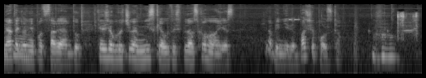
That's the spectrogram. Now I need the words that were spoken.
Ja tego nie podstawiałem tu. Kiedyś obróciłem miskę, ktoś spytał skąd ona jest. Ja wiem, nie wiem, patrzę Polska.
